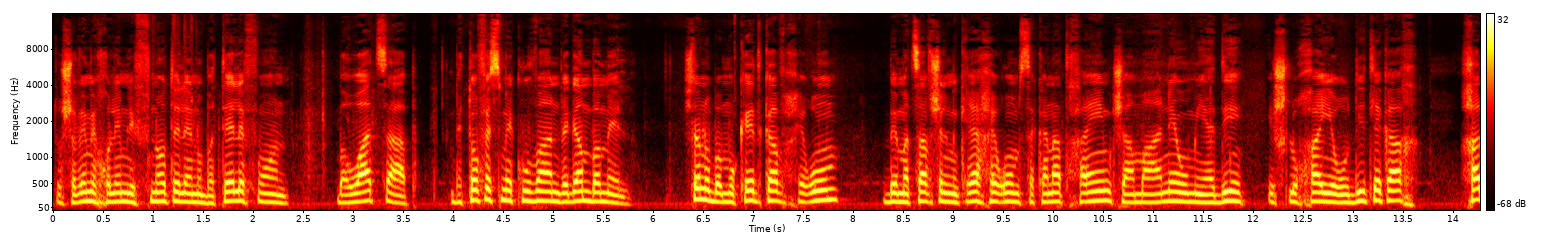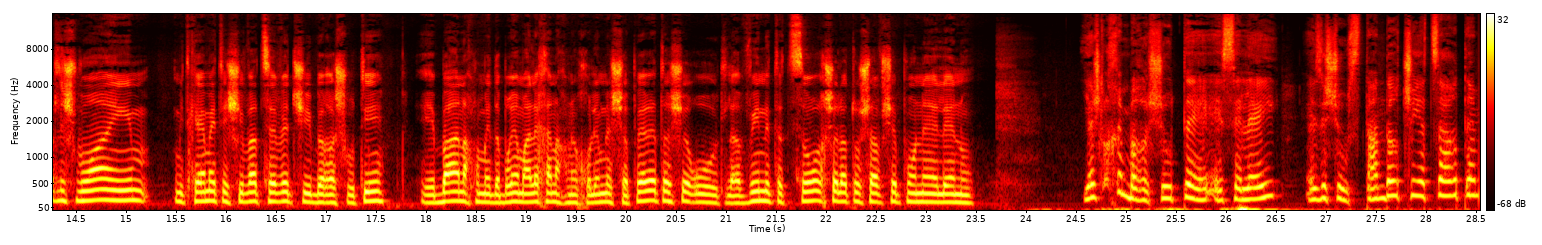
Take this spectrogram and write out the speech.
תושבים יכולים לפנות אלינו בטלפון, בוואטסאפ, בטופס מקוון וגם במייל. יש לנו במוקד קו חירום במצב של מקרה חירום, סכנת חיים, כשהמענה הוא מיידי, יש שלוחה ייעודית לכך. אחת לשבועיים מתקיימת ישיבת צוות שהיא בראשותי, בה אנחנו מדברים על איך אנחנו יכולים לשפר את השירות, להבין את הצורך של התושב שפונה אלינו. יש לכם ברשות אה, SLA איזשהו סטנדרט שיצרתם?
